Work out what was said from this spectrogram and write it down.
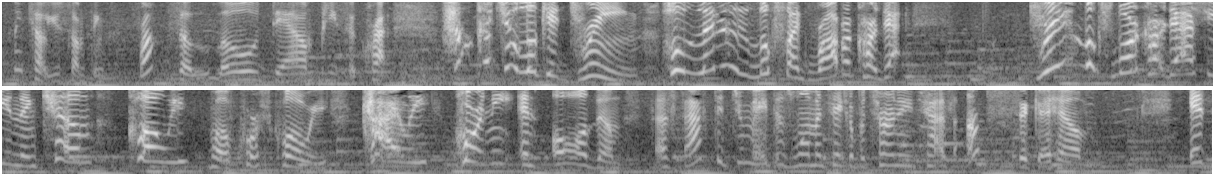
Let me tell you something. Rob's a low down piece of crap. How could you look at Dream, who literally looks like Robert Kardashian? Dream looks more Kardashian than Kim, Khloe, well, of course, Khloe, Kylie, Kourtney, and all of them. The fact that you made this woman take a paternity test, I'm sick of him. It's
